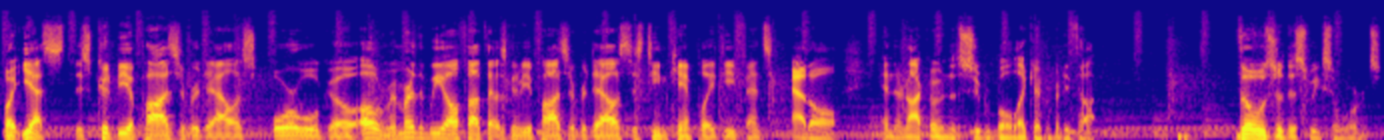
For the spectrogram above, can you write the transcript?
But yes, this could be a positive for Dallas, or we'll go, oh, remember that we all thought that was going to be a positive for Dallas? This team can't play defense at all, and they're not going to the Super Bowl like everybody thought. Those are this week's awards.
